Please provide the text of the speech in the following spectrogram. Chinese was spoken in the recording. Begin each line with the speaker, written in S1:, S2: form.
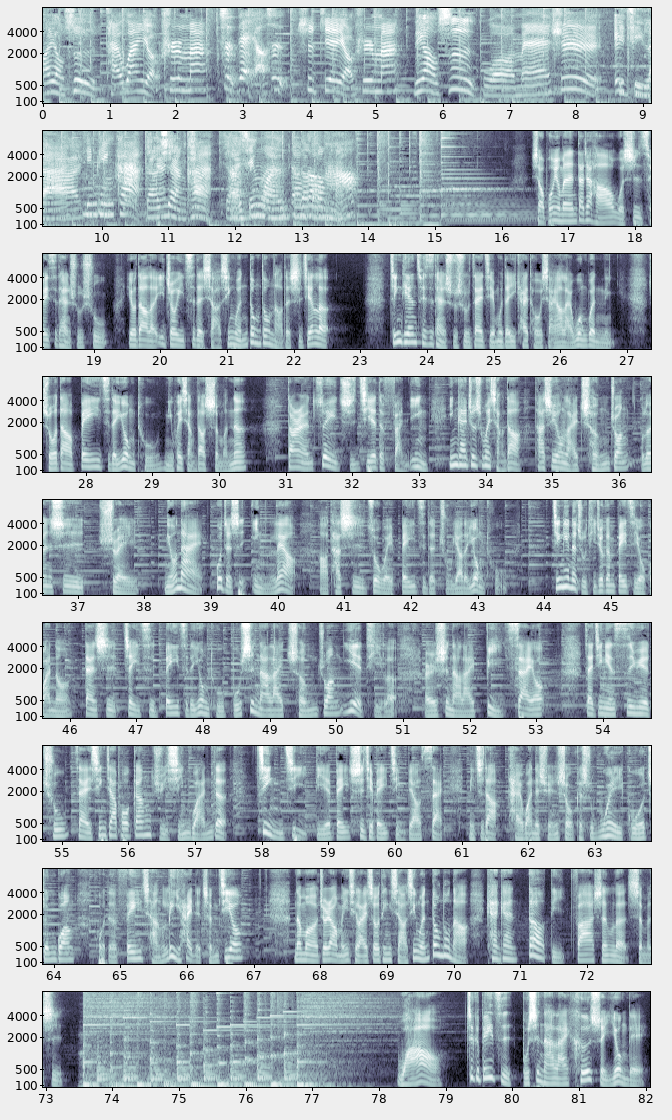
S1: 我有事，
S2: 台湾有事吗？
S3: 世界有事，
S2: 世界有事吗？
S1: 你有事，
S2: 我没事。
S1: 一起来听听看，想想看，小新闻动动脑。
S4: 小朋友们，大家好，我是崔斯坦叔叔，又到了一周一次的小新闻动动脑的时间了。今天崔斯坦叔叔在节目的一开头，想要来问问你，说到杯子的用途，你会想到什么呢？当然，最直接的反应应该就是会想到它是用来盛装，不论是水、牛奶或者是饮料啊，它是作为杯子的主要的用途。今天的主题就跟杯子有关哦，但是这一次杯子的用途不是拿来盛装液体了，而是拿来比赛哦。在今年四月初，在新加坡刚举行完的。竞技叠杯世界杯锦标赛，你知道台湾的选手可是为国争光，获得非常厉害的成绩哦。那么，就让我们一起来收听小新闻，动动脑，看看到底发生了什么事。哇哦，这个杯子不是拿来喝水用的。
